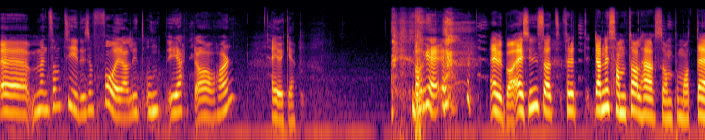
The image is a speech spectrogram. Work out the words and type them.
uh, men samtidig så får jeg litt vondt i hjertet av han. Jeg gjør ikke. OK. Jeg vil bare, jeg synes at For det, denne samtalen her som på en måte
